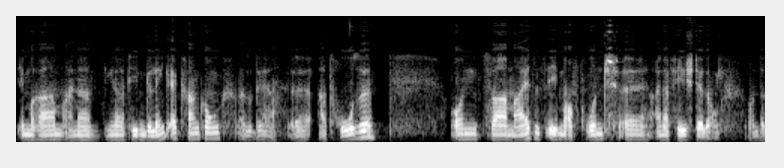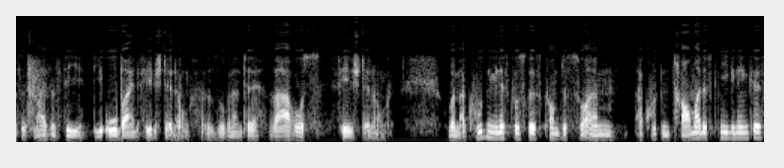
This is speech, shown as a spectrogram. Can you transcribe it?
im Rahmen einer degenerativen Gelenkerkrankung, also der äh, Arthrose und zwar meistens eben aufgrund äh, einer Fehlstellung. Und das ist meistens die, die O-Bein-Fehlstellung, also sogenannte Varus-Fehlstellung. Und beim akuten Meniskusriss kommt es zu einem akuten Trauma des Kniegelenkes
